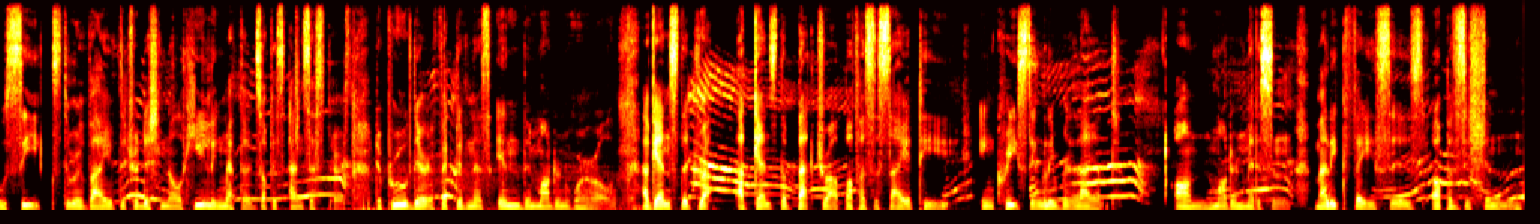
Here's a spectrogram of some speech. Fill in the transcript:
who seeks to revive the traditional healing methods of his ancestors to prove their effectiveness in the modern world against the dra- against the backdrop of a society increasingly reliant on modern medicine malik faces opposition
